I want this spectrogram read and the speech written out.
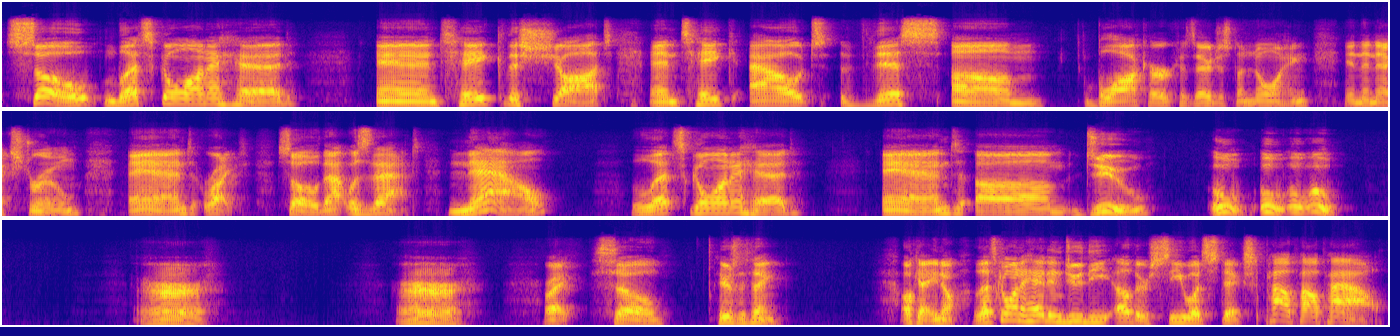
So let's go on ahead and take the shot and take out this um, blocker because they're just annoying in the next room. And right, so that was that. Now let's go on ahead and um, do. Ooh, ooh, ooh, ooh. Urgh. Urgh. Right, so here's the thing. Okay, no, let's go on ahead and do the other, see what sticks. Pow, pow, pow.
